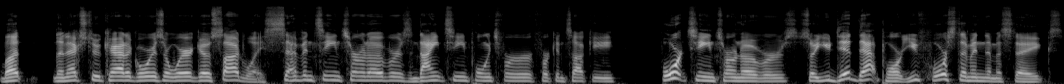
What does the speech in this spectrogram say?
But the next two categories are where it goes sideways. 17 turnovers, 19 points for for Kentucky, 14 turnovers. So you did that part. You forced them into mistakes.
